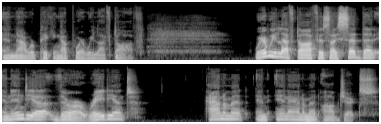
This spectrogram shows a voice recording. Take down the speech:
and now we're picking up where we left off. Where we left off is I said that in India, there are radiant, animate, and inanimate objects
